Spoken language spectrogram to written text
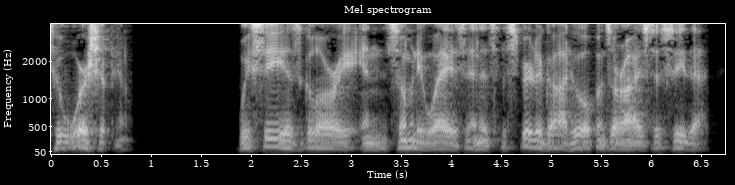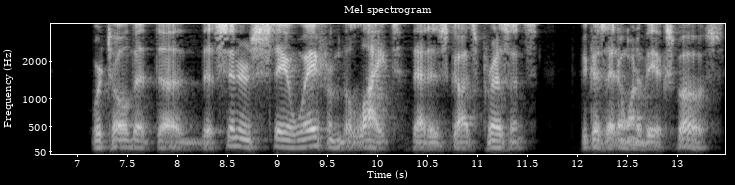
to worship him. We see his glory in so many ways, and it's the Spirit of God who opens our eyes to see that. We're told that, uh, that sinners stay away from the light, that is God's presence, because they don't want to be exposed.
